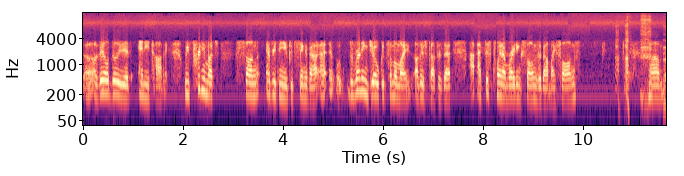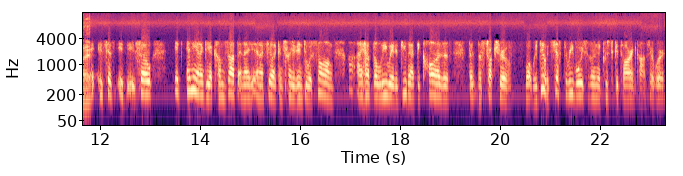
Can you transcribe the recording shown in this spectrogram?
availability of any topic, we've pretty much sung everything you could sing about. Uh, uh, the running joke with some of my other stuff is that uh, at this point I'm writing songs about my songs. Um, Right. it- It's just it, so. If any idea comes up and I and I feel I can turn it into a song, I have the leeway to do that because of the, the structure of what we do. It's just three voices and an acoustic guitar in concert. Where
